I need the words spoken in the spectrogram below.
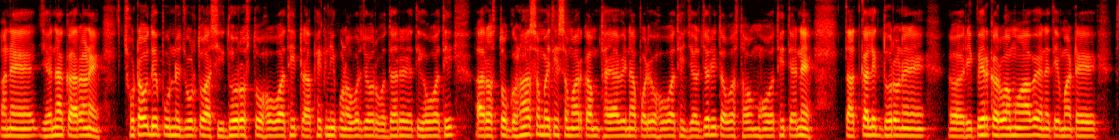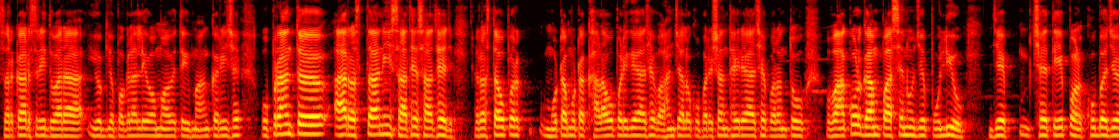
અને જેના કારણે છોટાઉદેપુરને જોડતો આ સીધો રસ્તો હોવાથી ટ્રાફિકની પણ અવરજવર વધારે રહેતી હોવાથી આ રસ્તો ઘણા સમયથી સમારકામ થયા વિના પડ્યો હોવાથી જર્જરિત અવસ્થાઓમાં હોવાથી તેને તાત્કાલિક ધોરણે રિપેર કરવામાં આવે અને તે માટે સરકારશ્રી દ્વારા યોગ્ય પગલાં લેવામાં આવે તેવી માંગ કરી છે. ઉપરાંત, આ રસ્તાની સાથે સાથે જ રસ્તા ઉપર મોટા મોટા ખાડાઓ પડી ગયા છે, વાહન ચાલકો પરેશાન થઈ રહ્યા છે, પરંતુ વાંકોળ ગામ પાસેનું જે પોલિયો જે છે તે પણ ખૂબ જ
